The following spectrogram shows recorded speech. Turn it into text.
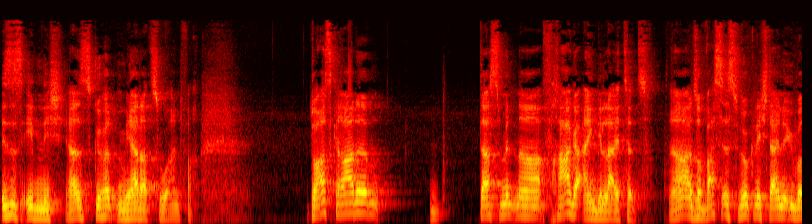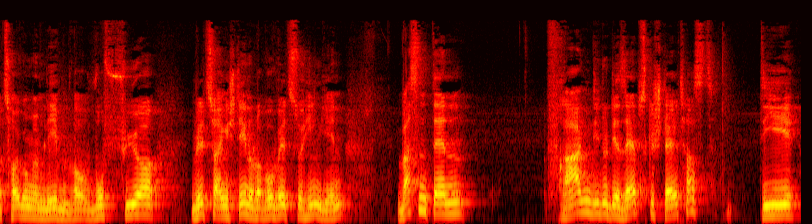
ist es eben nicht. Ja? Es gehört mehr dazu einfach. Du hast gerade das mit einer Frage eingeleitet. Ja, also was ist wirklich deine Überzeugung im Leben? Wo, wofür willst du eigentlich stehen oder wo willst du hingehen? Was sind denn Fragen, die du dir selbst gestellt hast, die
